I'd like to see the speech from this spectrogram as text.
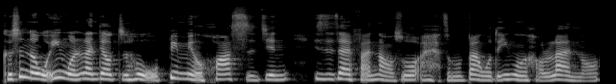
可是呢，我英文烂掉之后，我并没有花时间一直在烦恼说：“哎呀，怎么办？我的英文好烂哦！”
